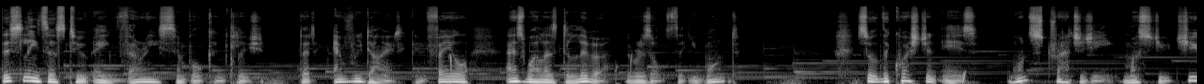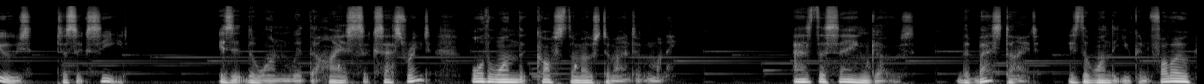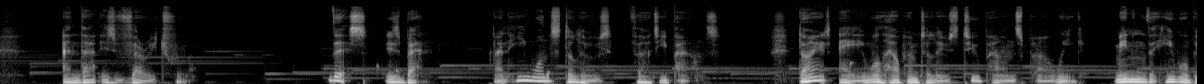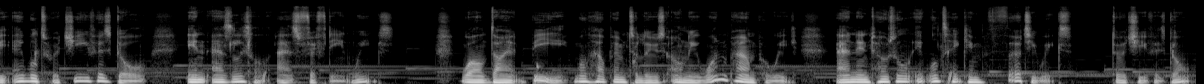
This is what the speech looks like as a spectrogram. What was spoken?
This leads us to a very simple conclusion that every diet can fail as well as deliver the results that you want. So the question is, what strategy must you choose to succeed? Is it the one with the highest success rate or the one that costs the most amount of money? As the saying goes, the best diet is the one that you can follow, and that is very true. This is Ben, and he wants to lose 30 pounds. Diet A will help him to lose 2 pounds per week, meaning that he will be able to achieve his goal in as little as 15 weeks while Diet B will help him to lose only one pound per week, and in total it will take him 30 weeks to achieve his goal.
